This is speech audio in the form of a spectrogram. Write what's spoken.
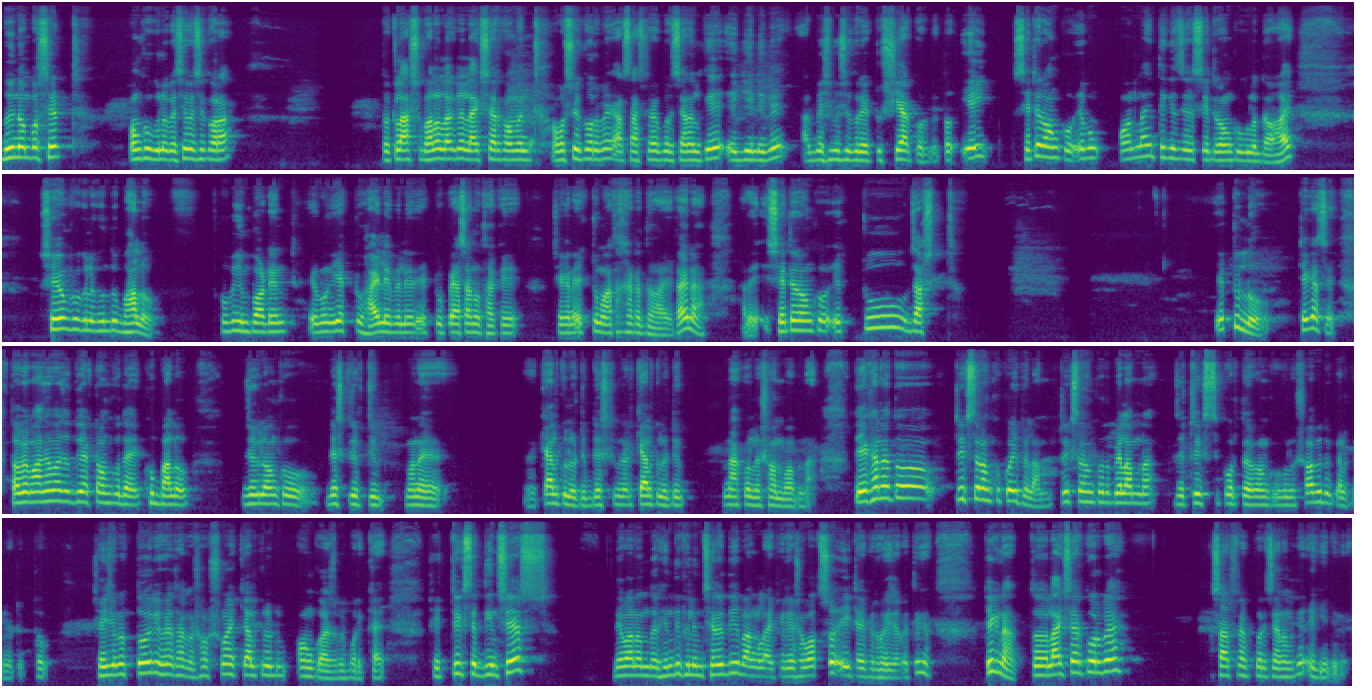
দুই নম্বর সেট অঙ্কগুলো বেশি বেশি করা। তো ক্লাস ভালো লাগলে লাইক শেয়ার কমেন্ট অবশ্যই করবে আর সাবস্ক্রাইব করে চ্যানেলকে এগিয়ে নেবে আর বেশি বেশি করে একটু শেয়ার করবে। তো এই সেটের অঙ্ক এবং অনলাইন থেকে যে সেটের অঙ্কগুলো দেওয়া হয়, সেই অঙ্কগুলো কিন্তু ভালো, খুবই ইম্পর্টেন্ট এবং একটু হাই লেভেলের একটু পেঁচানো থাকে। সেখানে একটু মাথা খাটাতে হয়, তাই না? আর সেটের অঙ্ক একটু জাস্ট একটু লো ঠিক আছে? তবে মাঝে মাঝে দুই একটা অঙ্ক দেয়, খুব ভালো। যেগুলো অঙ্ক ডেসক্রিপটিভ মানে ক্যালকুলেটিভ ডেসক্রিপটিভ ক্যালকুলেটিভ না করলে সম্ভব না। তো এখানে তো ট্রিক্সের অঙ্ক কই পেলাম? ট্রিক্সের অঙ্ক তো পেলাম না, যে ট্রিক্স করতে হবে অঙ্কগুলো সবই তো ক্যালকুলেটিভ তো সেই জন্য তৈরি হয়ে থাকো, সবসময় ক্যালকুলেটিভ অঙ্ক আসবে পরীক্ষায়। সেই ট্রিক্সের দিন শেষ দেবানন্দের হিন্দি ফিল্ম ছেড়ে দিয়ে বাংলায় ফিরে এসে বৎস, এই টাইপের হয়ে যাবে, ঠিক আছে? ঠিক না? তো লাইক শেয়ার করবে সাবস্ক্রাইব করে চ্যানেলকে এগিয়ে দিবে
